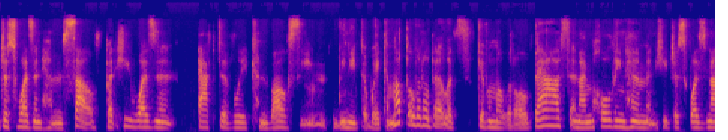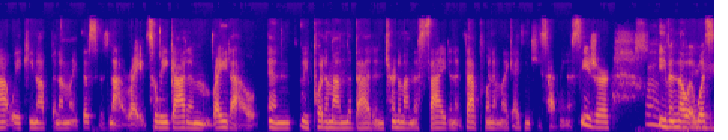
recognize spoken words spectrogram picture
just wasn't himself, but he wasn't actively convulsing. We need to wake him up a little bit. Let's give him a little bath. And I'm holding him, and he just was not waking up. And I'm like, this is not right. So we got him right out and we put him on the bed and turned him on the side. And at that point, I'm like, I think he's having a seizure, oh, even though it was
